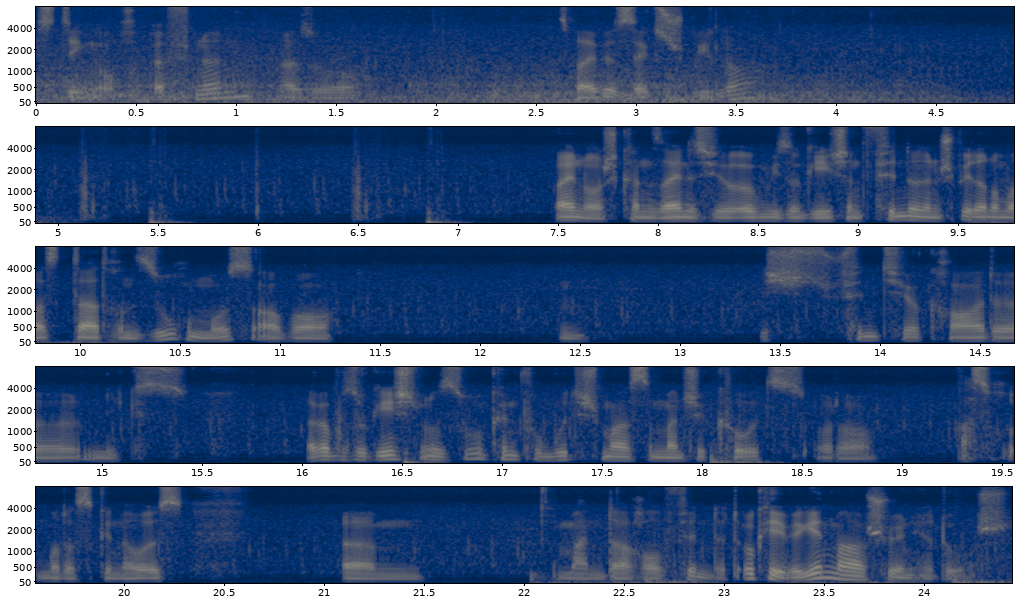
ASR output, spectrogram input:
das Ding auch öffnen. Also zwei bis sechs Spieler. Nein, es kann sein, dass ich irgendwie so einen Gegenstand finde und dann später noch was da drin suchen muss, aber. Ich finde hier gerade nichts. Da wir aber so Gegenstände suchen können, vermute ich mal, dass manche Codes oder was auch immer das genau ist, ähm, man darauf findet. Okay, wir gehen mal schön hier durch.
